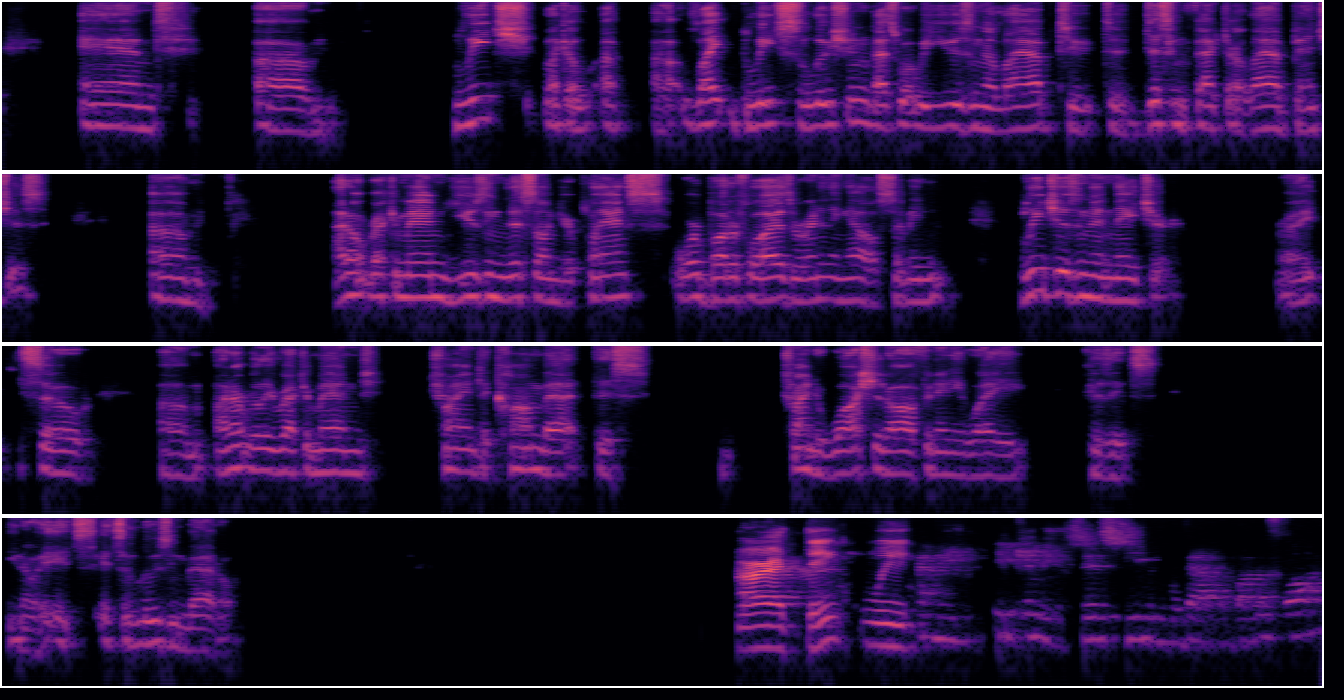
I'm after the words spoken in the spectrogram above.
And um, bleach, like a, a, a, light bleach solution, that's what we use in the lab to to disinfect our lab benches. Um, I don't recommend using this on your plants or butterflies or anything else. I mean, bleach isn't in nature, right? So um, I don't really recommend trying to combat this, trying to wash it off in any way because it's, you know, it's it's a losing battle. All right, I think we. I mean, it can exist even without the butterfly.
